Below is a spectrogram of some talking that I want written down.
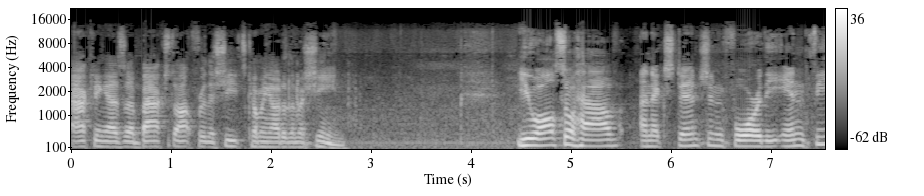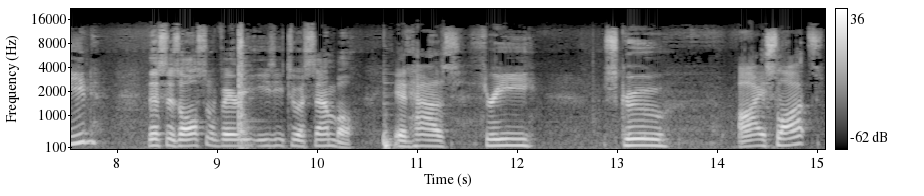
acting as a backstop for the sheets coming out of the machine. You also have an extension for the in feed. This is also very easy to assemble. It has three screw eye slots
